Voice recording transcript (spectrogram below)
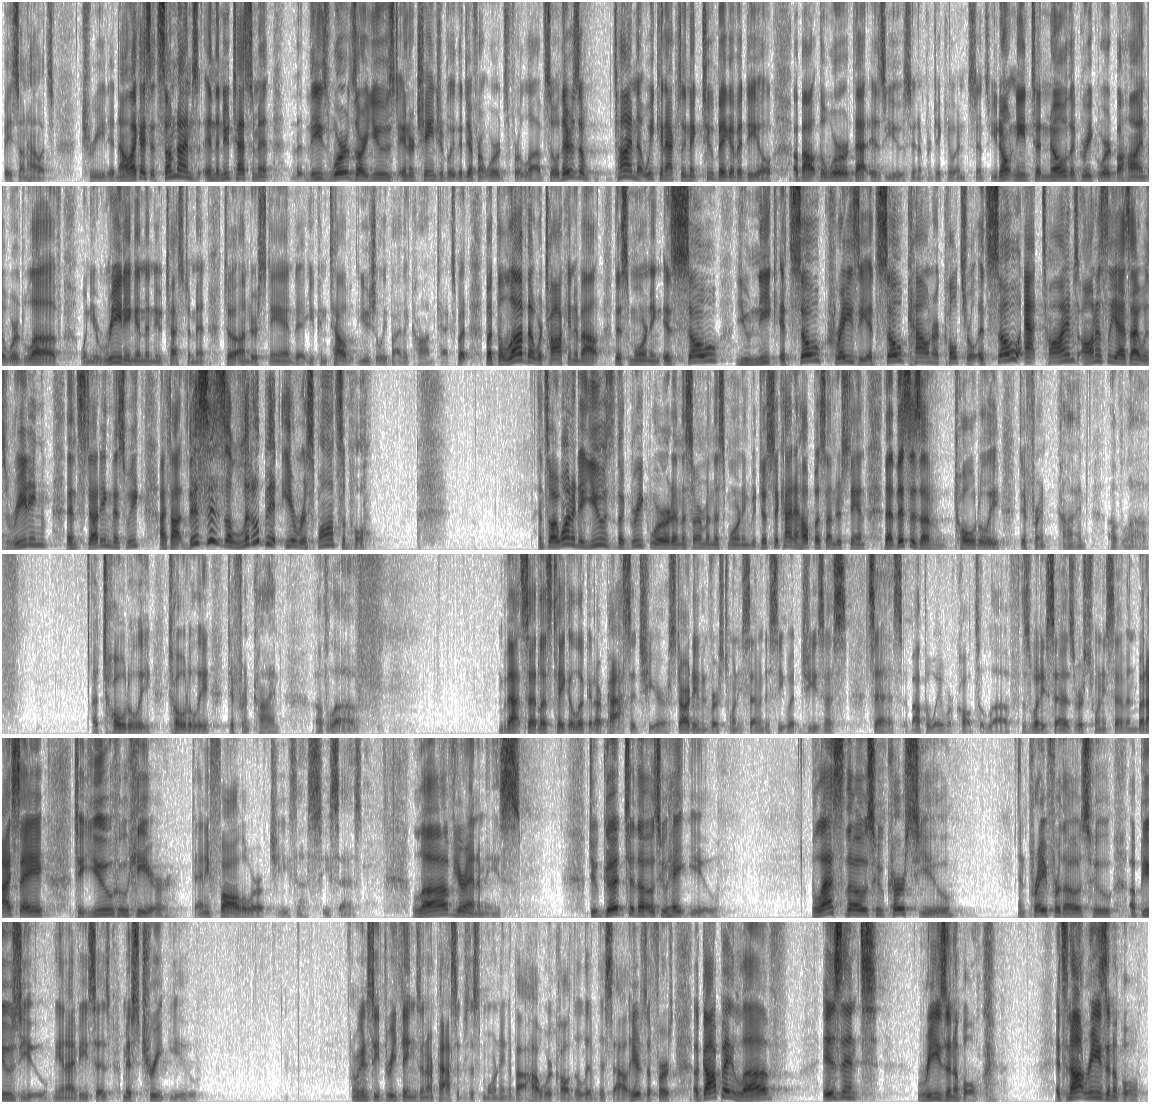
based on how it's treated. Now, like I said, sometimes in the New Testament, th- these words are used interchangeably, the different words for love. So there's a time that we can actually make too big of a deal about the word that is used in a particular instance. You don't need to know the Greek word behind the word love when you're reading in the New Testament to understand it. You can tell usually by the context. But, but the love that we're talking about this morning is so unique, it's so crazy, it's so countercultural, it's so at times, honestly, as I was reading and studying this week, I thought, this is a little bit irresponsible. And so I wanted to use the Greek word in the sermon this morning just to kind of help us understand that this is a totally different kind of love. A totally, totally different kind of love. With that said, let's take a look at our passage here, starting in verse 27, to see what Jesus says about the way we're called to love. This is what he says, verse 27. But I say to you who hear, to any follower of Jesus, he says, Love your enemies, do good to those who hate you, bless those who curse you, and pray for those who abuse you. The NIV says, mistreat you. We're going to see three things in our passage this morning about how we're called to live this out. Here's the first Agape love isn't reasonable. It's not reasonable.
